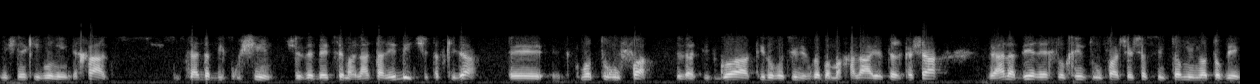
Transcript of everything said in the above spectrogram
משני כיוונים. אחד, מצד הביקושים, שזה בעצם העלאת הריבית שתפקידה, אה, כמו תרופה, אתה יודע, תפגוע, כאילו רוצים לפגוע במחלה היותר קשה, ועל הדרך לוקחים תרופה שיש לה סימפטומים לא טובים,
